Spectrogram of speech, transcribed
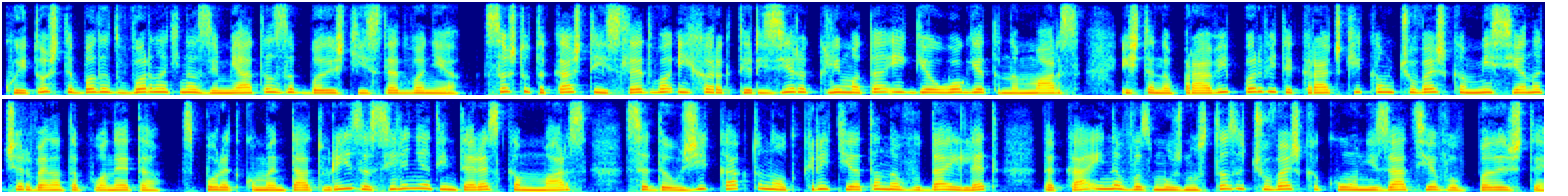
които ще бъдат върнати на Земята за бъдещи изследвания. Също така ще изследва и характеризира климата и геологията на Марс и ще направи първите крачки към човешка мисия на червената планета. Според коментатори, засиленият интерес към Марс се дължи както на откритията на вода и лед, така и на възможността за човешка колонизация в бъдеще.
